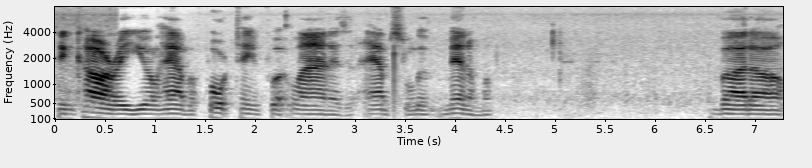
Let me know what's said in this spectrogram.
Tenkari, you'll have a 14 foot line as an absolute minimum. But uh,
